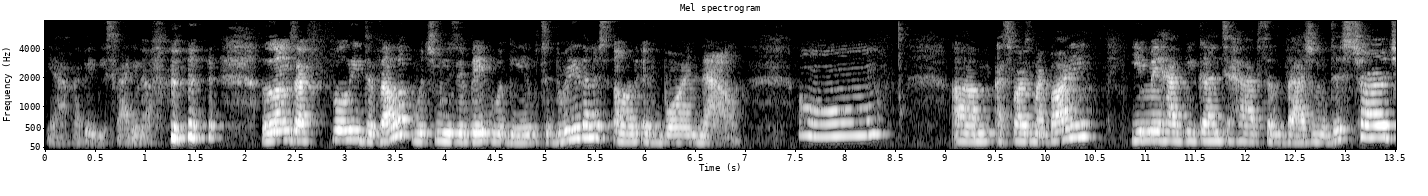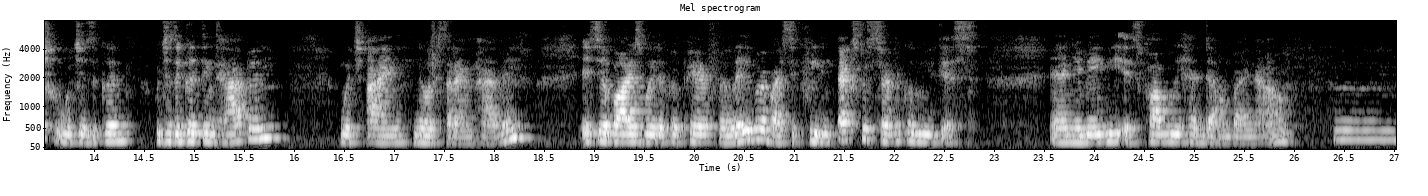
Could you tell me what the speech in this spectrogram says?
Yeah, my baby's fat enough. Lungs are fully developed, which means your baby would be able to breathe on its own if born now. Aww. Um, as far as my body, you may have begun to have some vaginal discharge, which is a good, which is a good thing to happen which I noticed that I'm having. It's your body's way to prepare for labor by secreting extra cervical mucus. And your baby is probably head down by now. Hmm,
